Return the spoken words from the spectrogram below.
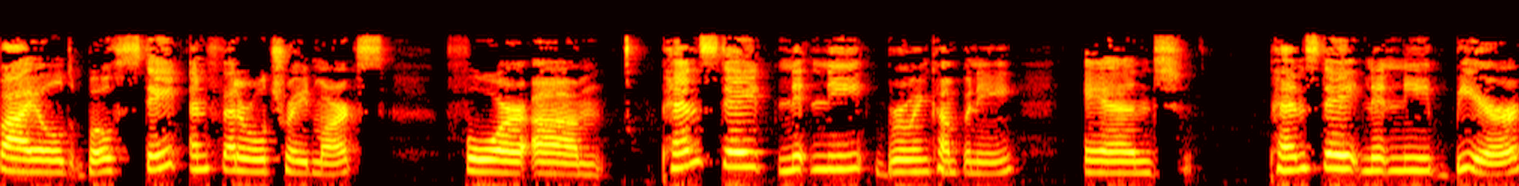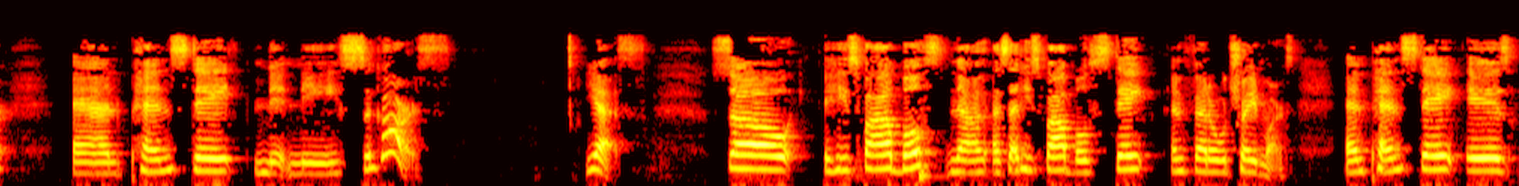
filed both state and federal trademarks for um, Penn State Nittany Brewing Company and Penn State Nittany Beer and Penn State Nittany Cigars. Yes. So he's filed both. Now, I said he's filed both state and federal trademarks. And Penn State is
